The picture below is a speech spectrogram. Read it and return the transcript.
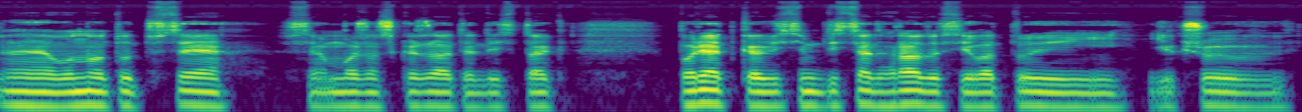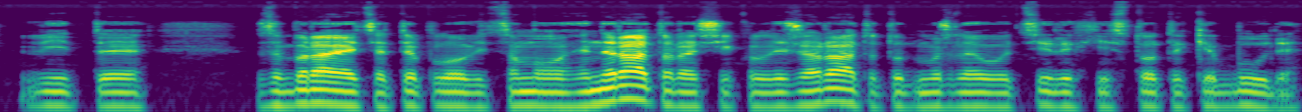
е, воно тут все, все можна сказати, десь так порядка 80 градусів, а то і якщо від, е, забирається тепло від самого генератора, ще коли жара, то тут, можливо, цілих і 100 таки буде.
